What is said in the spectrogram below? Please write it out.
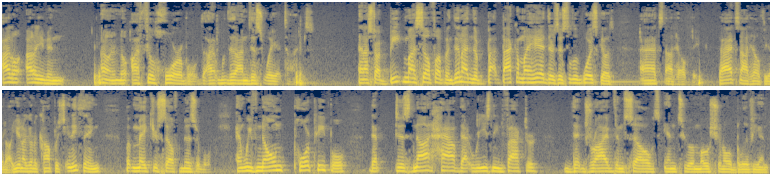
I don't, I don't even, I don't know. I feel horrible that, I, I'm this way at times and I start beating myself up, and then I, in the back of my head, there's this little voice goes, "That's not healthy. That's not healthy at all. You're not going to accomplish anything but make yourself miserable." And we've known poor people that does not have that reasoning factor that drive themselves into emotional oblivion,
